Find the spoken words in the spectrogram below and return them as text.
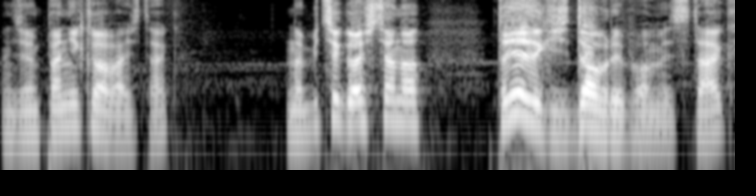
Będziemy panikować, tak? No bicie gościa, no... To nie jest jakiś dobry pomysł, tak?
